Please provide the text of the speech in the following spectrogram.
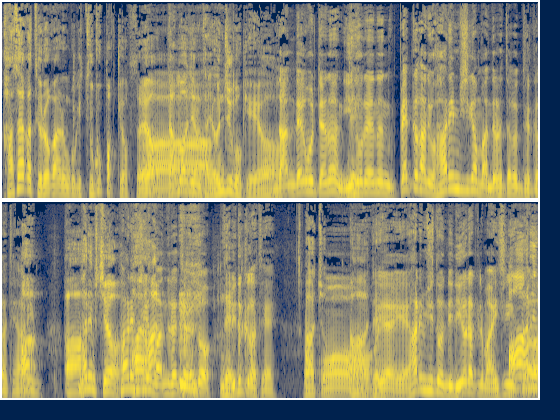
가사 가 들어가는 곡이 두 곡밖에 없어요. 아. 나머지는 다 연주곡이에요. 난 내가 볼 때는 이 네. 노래는 빽가가 아니고 하림 씨가 만들었다고 해도 될 것 같아. 하림. 아, 아, 하림 씨요? 하림 씨가 아, 만들었다 해도 네. 믿을 것 같아. 아, 저- 어, 아, 네. 예, 예. 하림 씨도 real 악기를 많이 쓰니까. 아, 하림,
